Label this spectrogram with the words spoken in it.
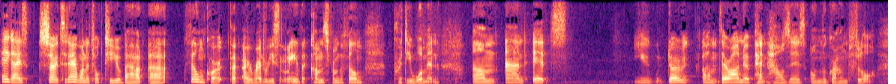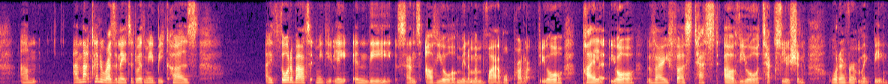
Hey guys, so today I want to talk to you about a film quote that I read recently that comes from the film Pretty Woman. Um, and it's you don't, um, there are no penthouses on the ground floor. Um, and that kind of resonated with me because I thought about it immediately in the sense of your minimum viable product, your pilot, your very first test of your tech solution, whatever it might be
